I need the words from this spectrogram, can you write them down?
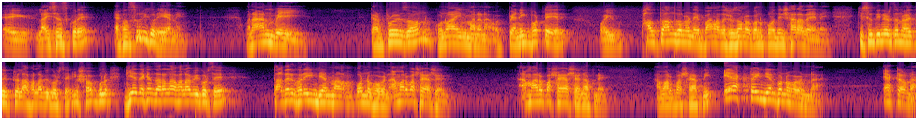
এই লাইসেন্স করে এখন চুরি করে আনে। মানে আনবেই। কারণ প্রয়োজন কোনো আইন মানে না। ওই প্যানিক ভট্টের ওই ফালতু আন্দোলনে বাংলাদেশের জনগণ কোনোদিন সাড়া দেয় নাই। কিছুদিনের জন্য হয়তো একটু লাফালাফি করছে। এগুলো সবগুলো গিয়ে দেখেন যারা লাফালাফি করছে, তাদের ঘরে ইন্ডিয়ান পণ্য পাবেন। আমার বাসায় আসেন। আমার বাসায় আসেন আপনি। আমার বাসায় আপনি একটা ইন্ডিয়ান পণ্য পাবেন না। একটাও না।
